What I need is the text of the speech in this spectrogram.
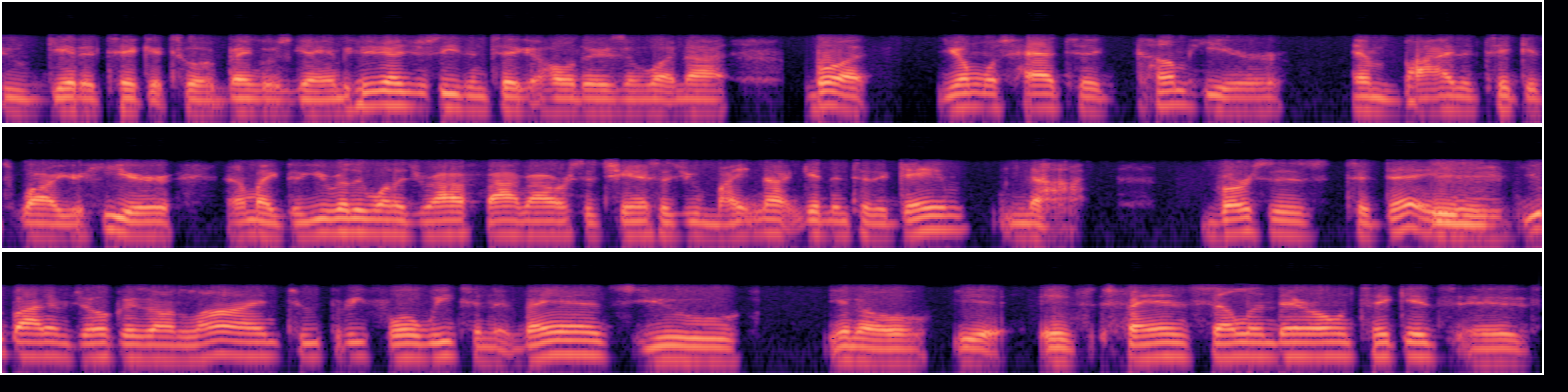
to get a ticket to a Bengals game because you had your season ticket holders and whatnot. But you almost had to come here and buy the tickets while you're here. And I'm like, do you really want to drive five hours to chance that you might not get into the game? Nah. Versus today, Mhm. you buy them jokers online two, three, four weeks in advance. You, you know, yeah, it's fans selling their own tickets. It's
